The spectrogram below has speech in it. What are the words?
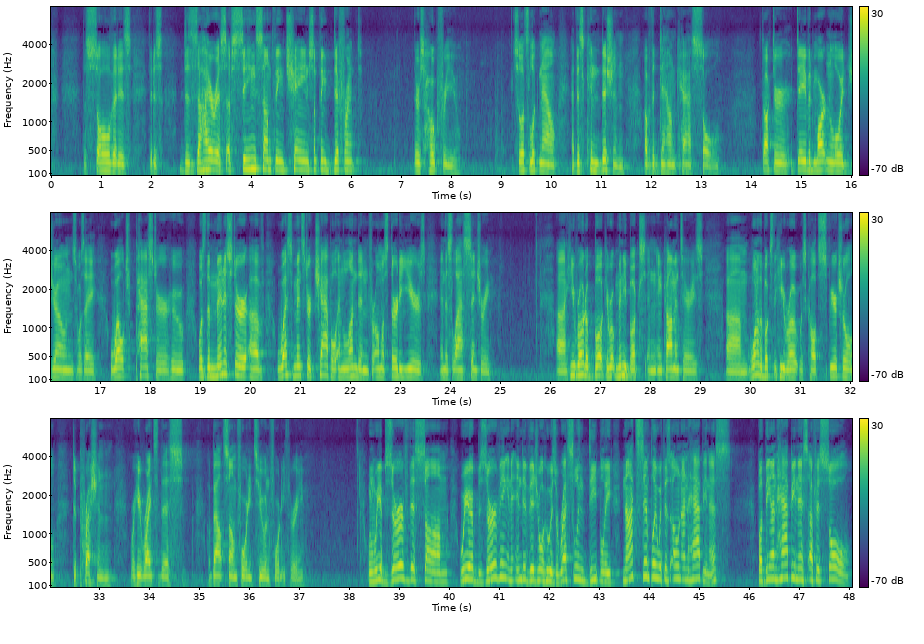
the soul that is, that is desirous of seeing something change, something different, there's hope for you. So let's look now at this condition of the downcast soul. Dr. David Martyn Lloyd Jones was a Welsh pastor who was the minister of Westminster Chapel in London for almost 30 years in this last century. Uh, he wrote a book, he wrote many books and, and commentaries. Um, one of the books that he wrote was called Spiritual Depression, where he writes this about Psalm 42 and 43. When we observe this psalm, we are observing an individual who is wrestling deeply, not simply with his own unhappiness, but the unhappiness of his soul.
